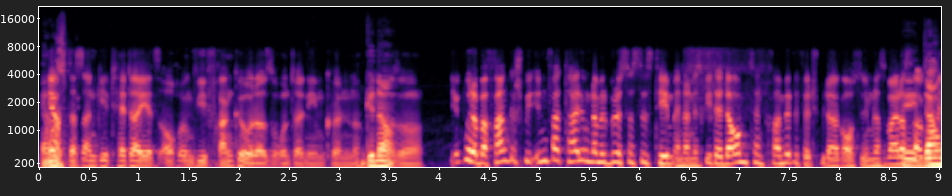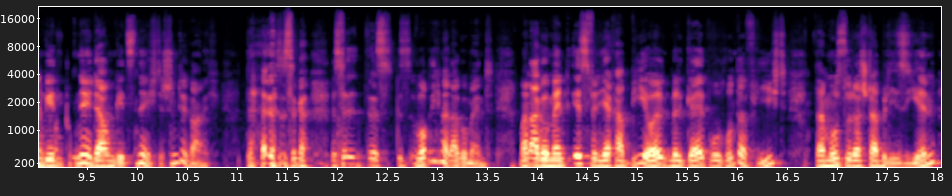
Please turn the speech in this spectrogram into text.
Ja, was das angeht, hätte er jetzt auch irgendwie Franke oder so runternehmen können, ne? Genau. Also, Ja gut, aber Franke spielt Innenverteidigung, damit würde es das System ändern. Es geht ja darum, zentralen Mittelfeldspieler rauszunehmen. Das war das Nee, Argument darum, geht, nee, darum geht es nicht. Das stimmt ja gar nicht. Das ist, sogar- das, ist, das ist überhaupt nicht mein Argument. Mein Argument ist, wenn Jaka Biol mit Gelb-Rot runterfliegt, dann musst du das stabilisieren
